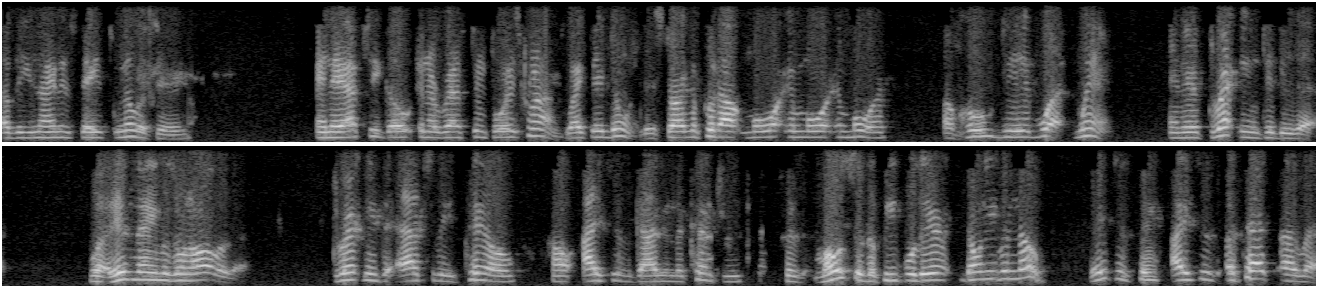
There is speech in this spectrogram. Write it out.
of the United States military. And they actually go and arrest him for his crimes, like they're doing. They're starting to put out more and more and more of who did what when, and they're threatening to do that. But his name is on all of that, threatening to actually tell how ISIS got in the country because most of the people there don't even know. They just think ISIS attacked Iraq.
